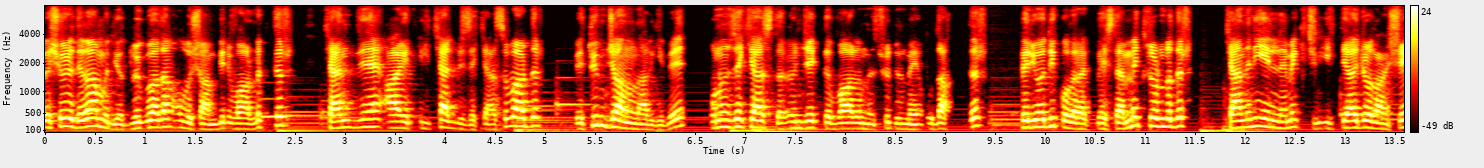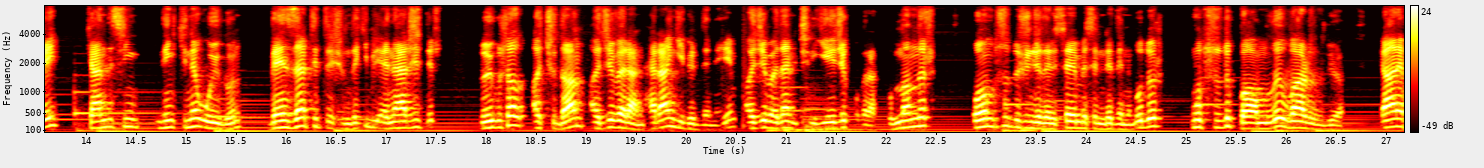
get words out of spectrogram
ve şöyle devam ediyor. Duygulardan oluşan bir varlıktır. Kendine ait ilkel bir zekası vardır ve tüm canlılar gibi onun zekası da öncelikle varlığını sürdürmeye odaklıdır. Periyodik olarak beslenmek zorundadır. Kendini yenilemek için ihtiyacı olan şey kendisininkine uygun, benzer titreşimdeki bir enerjidir. Duygusal açıdan acı veren herhangi bir deneyim acı beden için yiyecek olarak kullanılır. Olumsuz düşünceleri sevmesinin nedeni budur. Mutsuzluk bağımlılığı vardır diyor. Yani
